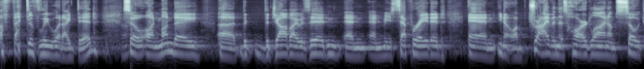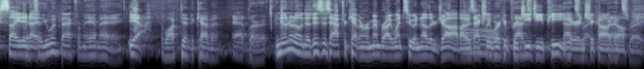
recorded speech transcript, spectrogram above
effectively what I did. So on Monday, uh, the the job I was in and and me separated, and you know I'm driving this hard line. I'm so excited. Right, so you went back from AMA. Yeah. And walked into Kevin Adler. No, no, no, no. This is after Kevin. Remember, I went to another job. I was actually Oh, working for GGP here in right, Chicago. that's right.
